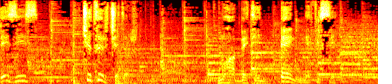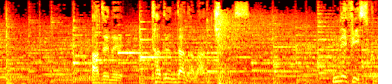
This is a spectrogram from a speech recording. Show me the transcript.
leziz, çıtır çıtır. Muhabbetin en nefisi. Adını tadından alan çerez. Nefis kuru.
